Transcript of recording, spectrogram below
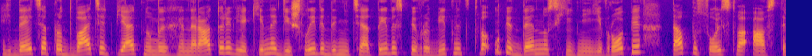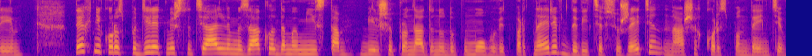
Йдеться про 25 нових генераторів, які надійшли від ініціативи співробітництва у південно-східній Європі та посольства Австрії. Техніку розподілять між соціальними закладами міста. Більше про надану допомогу від партнерів дивіться в сюжеті наших кореспондентів.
